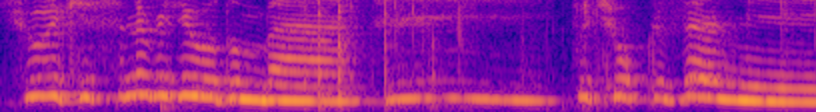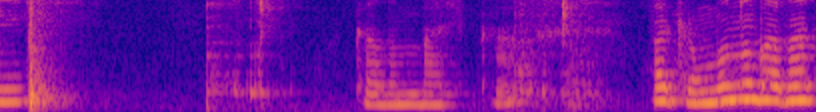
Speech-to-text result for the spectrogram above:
Şu ikisini biliyordum ben. Bu çok güzelmiş. Bakalım başka. Bakın bunu bana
